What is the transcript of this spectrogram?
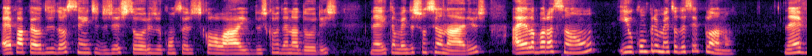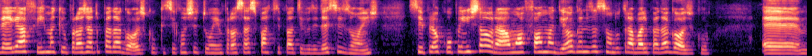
É papel dos docentes, dos gestores, do conselho escolar e dos coordenadores, né, e também dos funcionários, a elaboração e o cumprimento desse plano. Né? Veiga afirma que o projeto pedagógico, que se constitui em processo participativo de decisões, se preocupa em instaurar uma forma de organização do trabalho pedagógico, é,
